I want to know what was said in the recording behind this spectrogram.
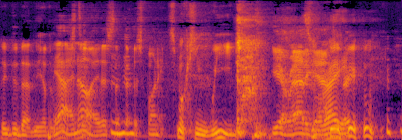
they did that in the other Yeah, I movies, know. too. I just thought that was funny. smoking weed Yeah, Radigan. Right.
